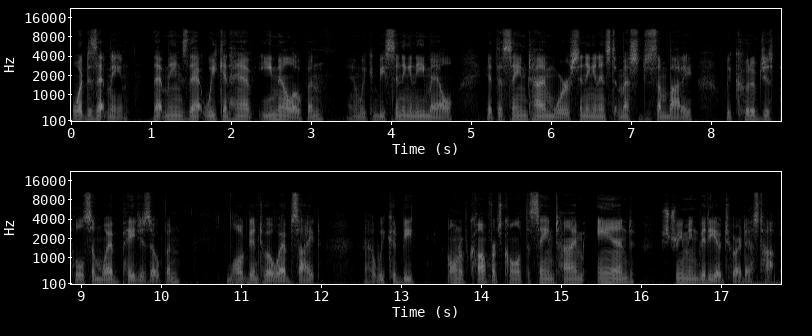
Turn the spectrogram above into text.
What does that mean? That means that we can have email open and we can be sending an email at the same time we're sending an instant message to somebody. We could have just pulled some web pages open, logged into a website. Uh, we could be on a conference call at the same time and streaming video to our desktop.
